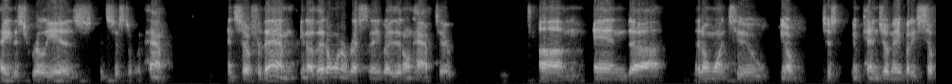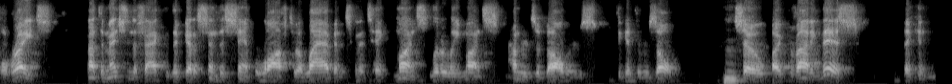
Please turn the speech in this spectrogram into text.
hey, this really is consistent with hemp. And so for them, you know, they don't want to arrest anybody; they don't have to, um, and uh, they don't want to, you know, just impinge on anybody's civil rights. Not to mention the fact that they've got to send this sample off to a lab and it's going to take months, literally months, hundreds of dollars to get the result. Hmm. So by providing this, they can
